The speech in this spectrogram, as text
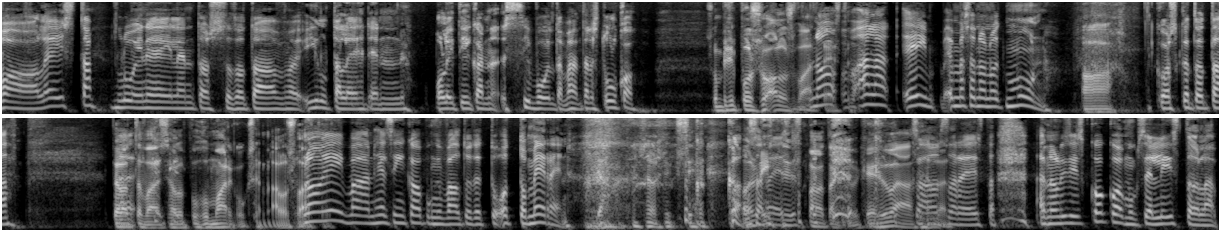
vaaleista. Luin eilen tuossa tota, Iltalehden politiikan sivuilta vähän tällaista ulko... Sun piti puhua sun No alusvaatteista. älä, ei, en mä sanonut, että mun, Ah, koska tota, pelottavaa, jos haluat puhua Markuksen no alusvaatteista. ei vaan Helsingin kaupunginvaltuutettu Otto Meren Ja, no, niin se, Kalsareista. no niin, oikein hyvä asia. kalsareista. Hän oli siis kokoomuksen listoilla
